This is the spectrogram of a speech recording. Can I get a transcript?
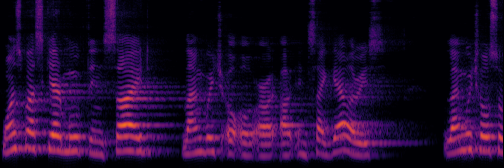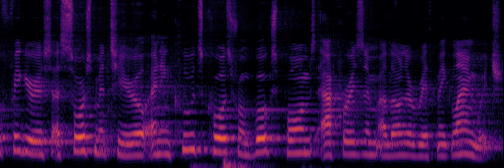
Once Basquiat moved inside language or, or, or uh, inside galleries, language also figures as source material and includes quotes from books, poems, aphorism, and other rhythmic language.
